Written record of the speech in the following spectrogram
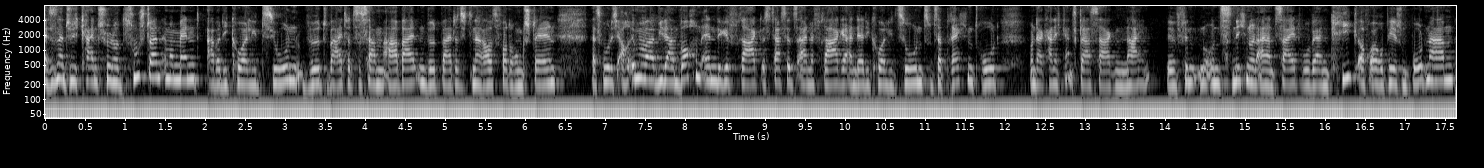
es ist natürlich kein schöner Zustand im Moment, aber die Koalition wird weiter zusammenarbeiten, wird weiter sich den Herausforderungen stellen. Das wurde ich auch immer mal wieder am Wochenende gefragt. Ist das jetzt eine Frage, an der die Koalition zu zerbrechen droht? Und da kann ich ganz klar sagen, nein. Wir befinden uns nicht nur in einer Zeit, wo wir einen Krieg auf europäischem Boden haben,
